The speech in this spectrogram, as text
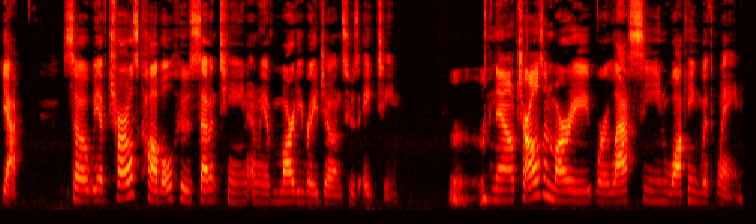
Yeah. So we have Charles Cobble, who's 17, and we have Marty Ray Jones, who's 18. Mm. Now, Charles and Marty were last seen walking with Wayne.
